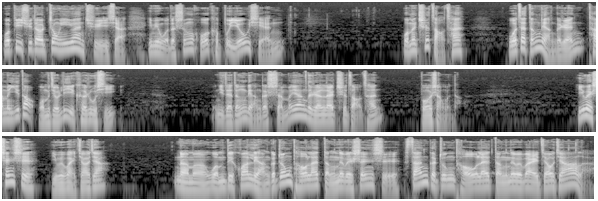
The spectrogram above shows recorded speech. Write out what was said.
我必须到众议院去一下，因为我的生活可不悠闲。我们吃早餐，我在等两个人，他们一到，我们就立刻入席。你在等两个什么样的人来吃早餐？波上问道。一位绅士，一位外交家。那么我们得花两个钟头来等那位绅士，三个钟头来等那位外交家了。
